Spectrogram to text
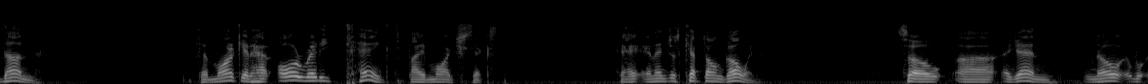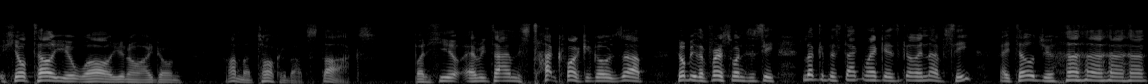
Done. The market had already tanked by March 6th. Okay, and then just kept on going. So uh, again, no, he'll tell you, well, you know, I don't, I'm not talking about stocks, but he'll every time the stock market goes up, he'll be the first one to see, look at the stock market is going up. See, I told you, ha ha ha ha.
